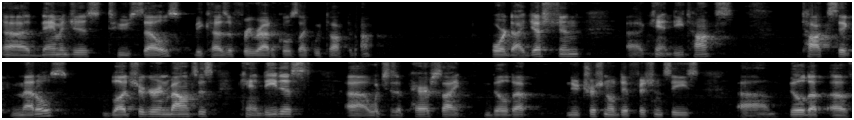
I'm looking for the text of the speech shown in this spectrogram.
uh, damages to cells because of free radicals, like we talked about, poor digestion, uh, can't detox, toxic metals, blood sugar imbalances, candidus, uh, which is a parasite buildup, nutritional deficiencies, um, buildup of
